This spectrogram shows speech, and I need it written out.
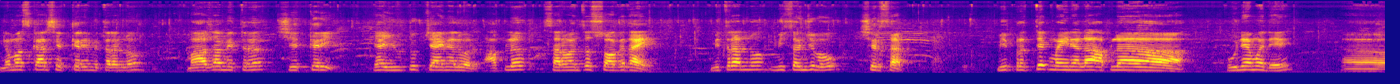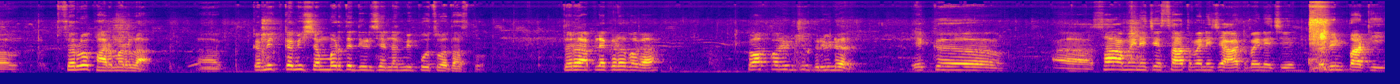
नमस्कार शेतकरी मित्रांनो. माझा मित्र शेतकरी ह्या यूट्यूब चॅनलवर आपलं सर्वांचं स्वागत आहे. मित्रांनो मी संजू भाऊ शिरसाट. मी प्रत्येक महिन्याला आपला पुण्यामध्ये सर्व फार्मरला कमीत कमी शंभर ते दीडशे नग मी पोचवत असतो. तर आपल्याकडं बघा टॉप क्वालिटीचे ब्रीडर एक सहा महिन्याचे सात महिन्याचे आठ महिन्याचे नवीन पाठी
